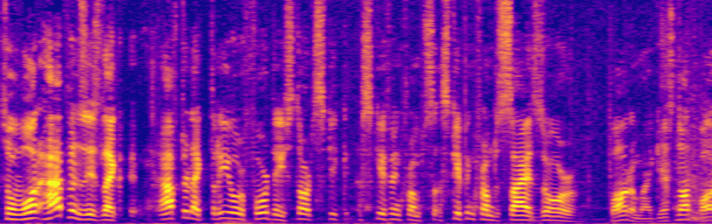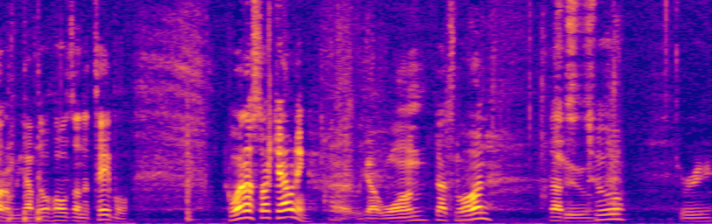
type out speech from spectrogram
So what happens is like after like three or four, they start ski- skipping from skipping from the sides or bottom, I guess. Not bottom. We have no holes on the table. Go ahead and start counting. Alright, we got one, That's one. That's Two. two. three.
